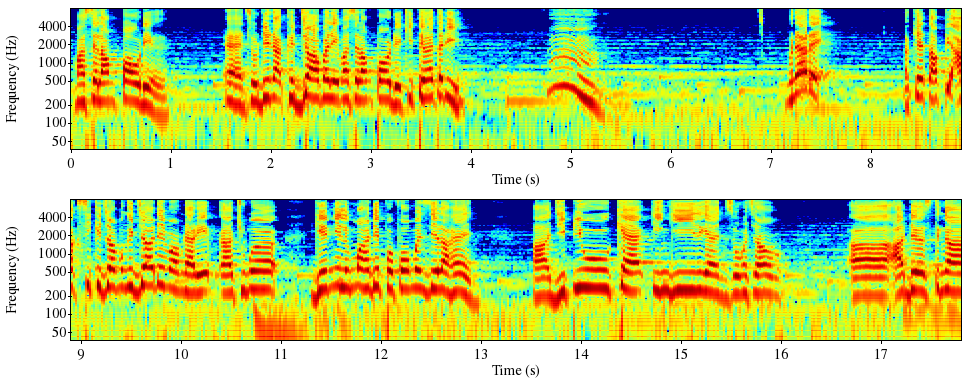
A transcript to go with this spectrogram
Masa lampau dia kan? So dia nak kejar balik masa lampau dia Kita lah tadi Hmm Menarik Okay, tapi aksi kejar mengejar dia memang menarik. Uh, cuma game ni lemah dia performance dia lah kan. Uh, GPU cap tinggi kan. So macam uh, ada setengah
